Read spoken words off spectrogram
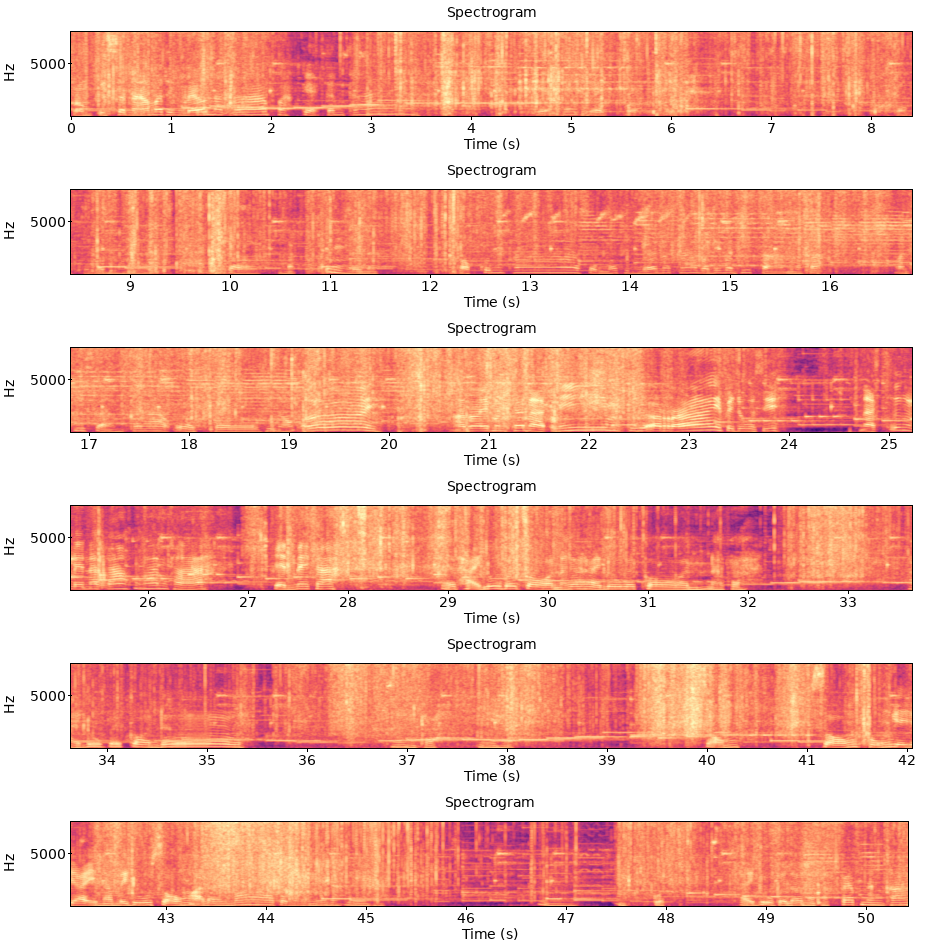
กล่องปริศนามาถึงแล้วนะคะไปแกะกันค่ะแกะได้แกะแกะแกะของผลไม้ต่อหนักตึ้งเลยนะขอบคุณค่ะส่งมาถึงแล้วนะคะ วันนี้วันที่สามนะคะ วันที่สามค่ะโอ้โหพี่น้องเอ้ย อะไรมันขนาดนี้มันคืออะไรไปดูสิ หนักอึ้งเลยนะคะทุกท่านค่ะ เห็นไหมคะเดี๋ยวถ่ายรูปไว้ก่อนนะคะ ถ่ายรูปไว้ก่อนนะคะ ถ่ายรูปไว้ก่อนเด้อนั่นค่ะ นี่ค่ะสองสองถุงใหญ่ ๆ นะ ไม่ดูสองอะไรมากประมาณนี้นะนี่ค่ะายดูไปแล้วนะคะ แป๊บหนึ่งค่ะ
